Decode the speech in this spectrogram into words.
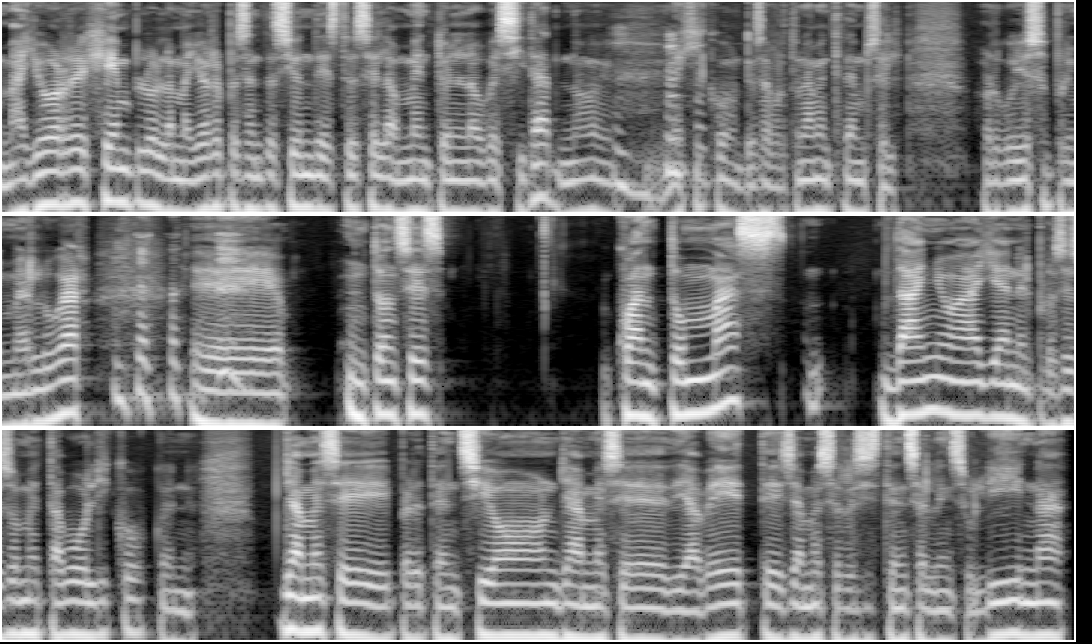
mayor ejemplo, la mayor representación de esto es el aumento en la obesidad, ¿no? En México, desafortunadamente, tenemos el orgulloso primer lugar. entonces, cuanto más daño haya en el proceso metabólico, llámese hipertensión, llámese diabetes, llámese resistencia a la insulina,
